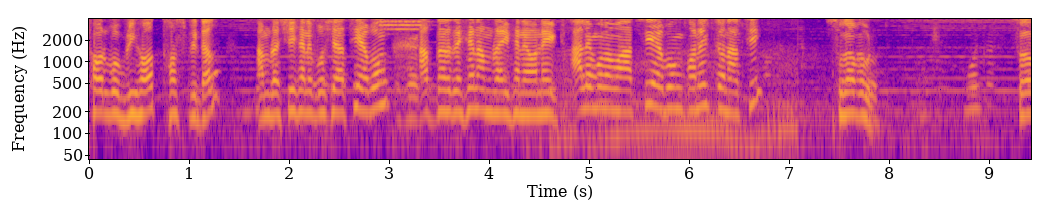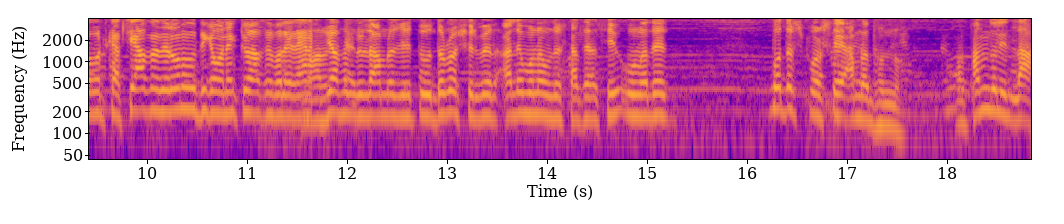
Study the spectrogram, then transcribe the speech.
সর্ববৃহৎ হসপিটাল। আমরা সেখানে বসে আছি এবং আপনারা দেখেন আমরা এখানে অনেক আলেমোলামা আছি এবং অনেকজন আছি। সুলাবুট। সুলাবুট খাচ্ছি। আপনাদের অনুভূতি কেমন একটু আছে বলে আলহামদুলিল্লাহ, আমরা যেহেতু দরবার শরীফের আলেমন আমাদের সাথে আছি, ওনাদের পদস্পর্শে আমরা ধন্য। আলহামদুলিল্লাহ।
